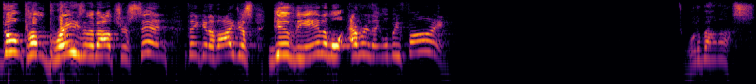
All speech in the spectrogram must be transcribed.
Don't come brazen about your sin, thinking if I just give the animal, everything will be fine. What about us?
